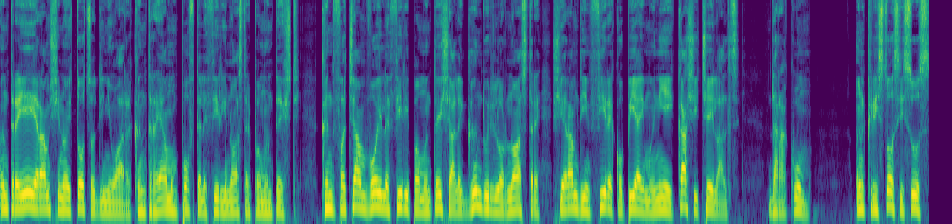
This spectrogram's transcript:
Între ei eram și noi toți odinioară, când trăiam în poftele firii noastre pământești, când făceam voile firii pământești ale gândurilor noastre și eram din fire copii ai mâniei ca și ceilalți. Dar acum, în Hristos Iisus,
